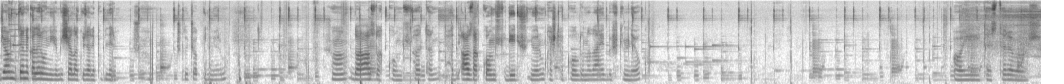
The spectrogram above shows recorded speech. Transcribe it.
Can bitene kadar oynayacağım. İnşallah güzel yapabilirim. Şu an çünkü çok bilmiyorum. Şu an daha az dakika olmuş zaten. Hadi az dakika olmuştu diye düşünüyorum. Kaç dakika olduğuna dair bir fikrim de yok. Ay testere var.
